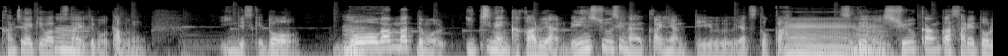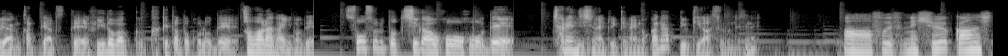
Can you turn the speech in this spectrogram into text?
勘違い系は伝えても多分いいんですけど、んどう頑張っても1年かかるやん、練習せなあかんやんっていうやつとか、すでに習慣化されとるやんかってやつって、フィードバックかけたところで変わらないので、そうすると違う方法でチャレンジしないといけないのかなっていう気がするんですね。ああ、そうですね。習慣し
